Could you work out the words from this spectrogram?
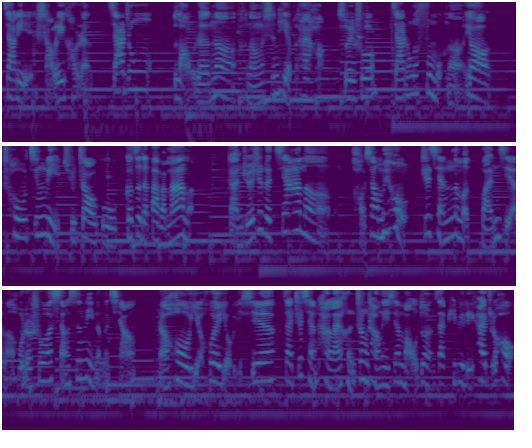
家里少了一口人，家中老人呢可能身体也不太好，所以说家中的父母呢要抽精力去照顾各自的爸爸妈妈，感觉这个家呢。好像没有之前那么团结了，或者说向心力那么强，然后也会有一些在之前看来很正常的一些矛盾，在皮皮离开之后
